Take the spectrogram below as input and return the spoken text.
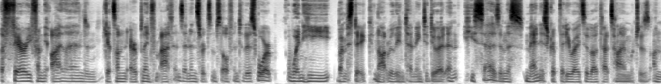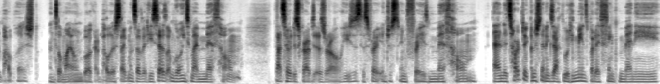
a ferry from the island and gets on an airplane from Athens and inserts himself into this war when he, by mistake, not really intending to do it. And he says in this manuscript that he writes about that time, which is unpublished until my own book, I published segments of it. He says, I'm going to my myth home. That's how he describes Israel. He uses this very interesting phrase, myth home. And it's hard to understand exactly what he means, but I think many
